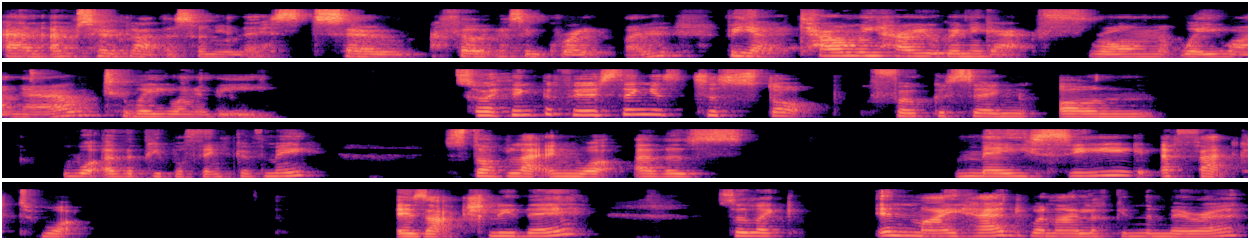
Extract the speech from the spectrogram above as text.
And I'm so glad that's on your list. So I feel like that's a great one. But yeah, tell me how you're going to get from where you are now to where you want to be. So I think the first thing is to stop focusing on what other people think of me. Stop letting what others may see affect what is actually there. So, like, in my head when I look in the mirror,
